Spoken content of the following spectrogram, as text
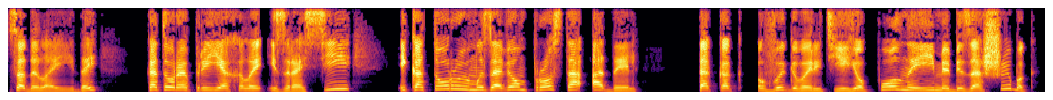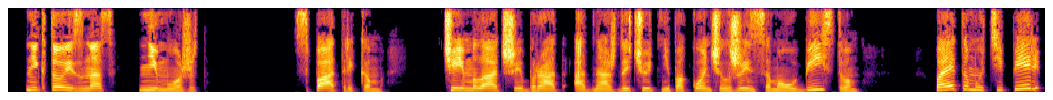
С Аделаидой, которая приехала из России и которую мы зовем просто Адель, так как выговорить ее полное имя без ошибок никто из нас не может. С Патриком, чей младший брат однажды чуть не покончил жизнь самоубийством, поэтому теперь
